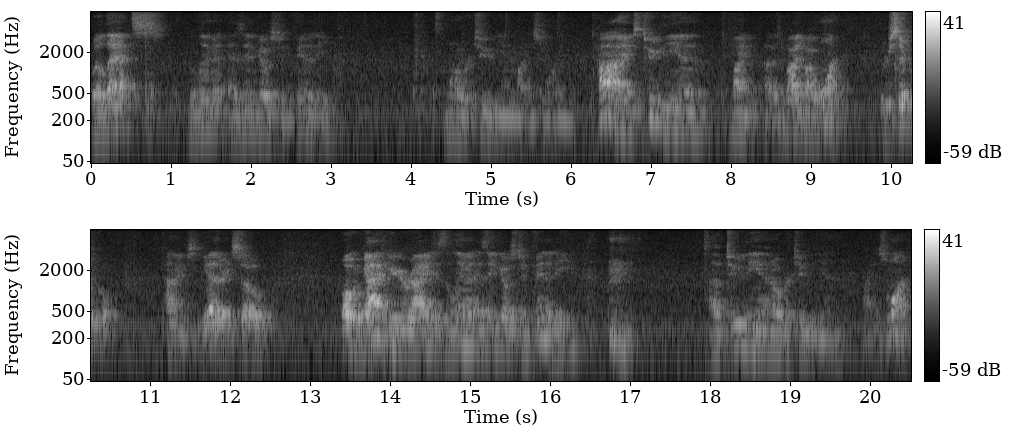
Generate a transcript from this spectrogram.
Well, that's the limit as n goes to infinity, one over two to the n minus one, times two to the n uh, divided by one, the reciprocal times together, and so what we've got here, right, is the limit as n goes to infinity of two to the n over two to the n minus one.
